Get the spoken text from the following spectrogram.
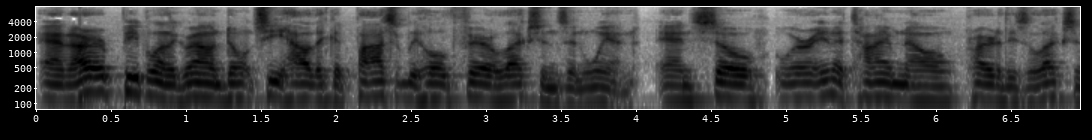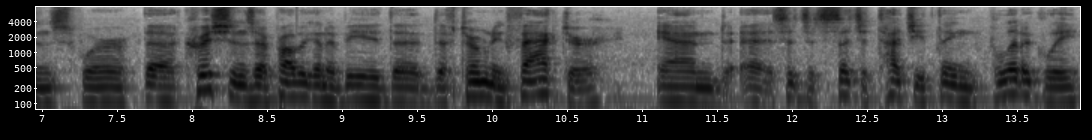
and our people on the ground don't see how they could possibly hold fair elections and win. And so we're in a time now prior to these elections where the Christians are probably going to be the determining factor. And uh, since it's such a touchy thing politically,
